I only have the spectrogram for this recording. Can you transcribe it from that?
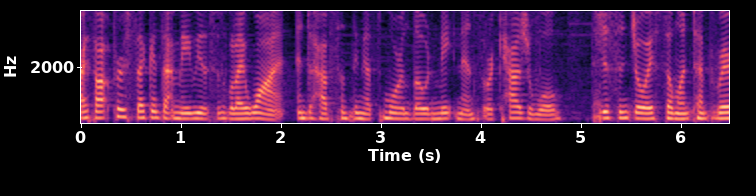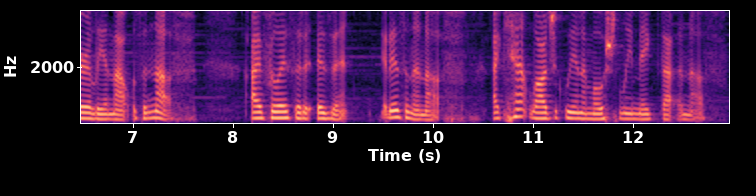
I thought for a second that maybe this is what I want and to have something that's more low maintenance or casual, to just enjoy someone temporarily and that was enough. I've realized that it isn't. It isn't enough. I can't logically and emotionally make that enough.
